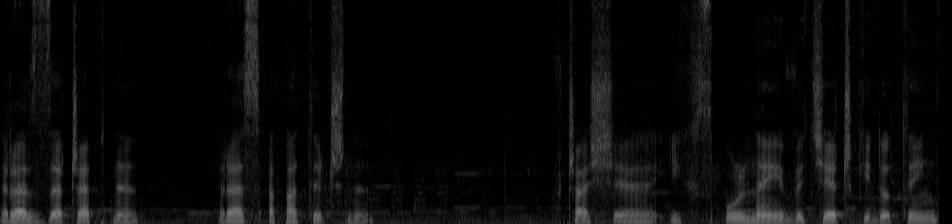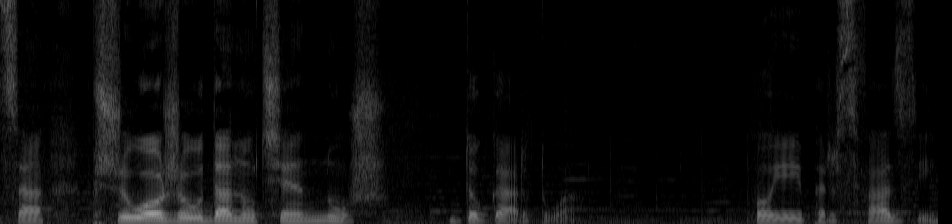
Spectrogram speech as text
raz zaczepny, raz apatyczny. W czasie ich wspólnej wycieczki do Tyńca przyłożył Danucie nóż do gardła. Po jej perswazji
